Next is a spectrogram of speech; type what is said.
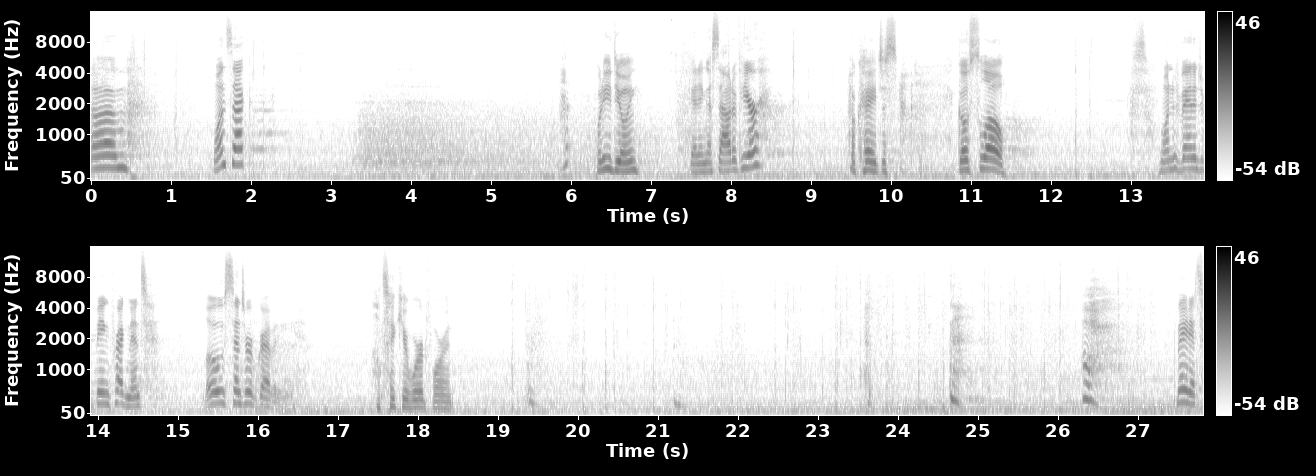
Um, one sec. What are you doing? Getting us out of here? Okay, just go slow. One advantage of being pregnant. Low center of gravity. I'll take your word for it. Made it.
